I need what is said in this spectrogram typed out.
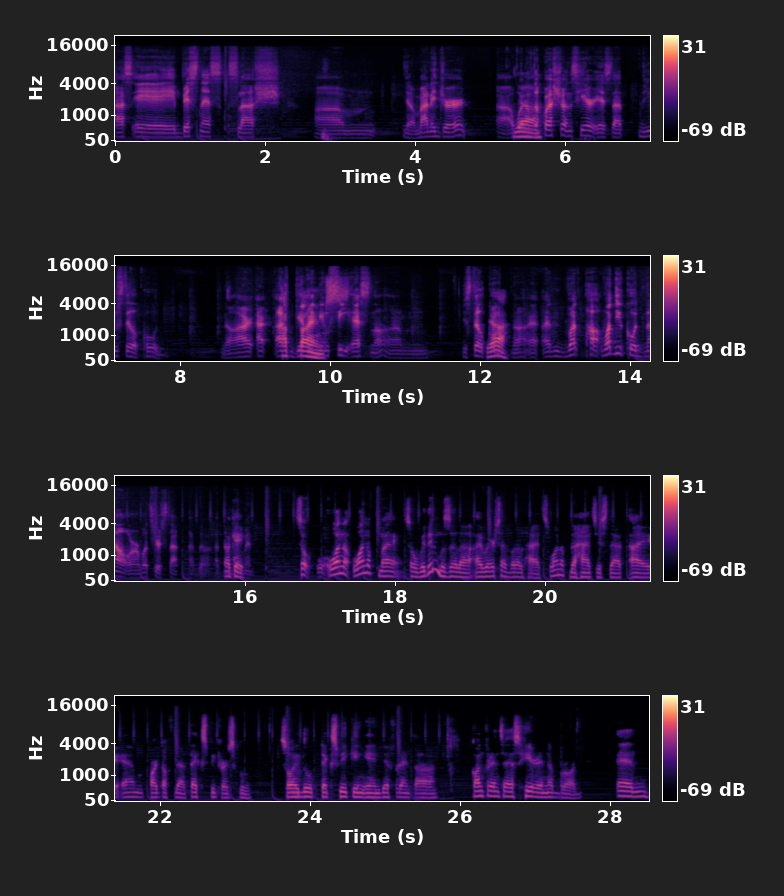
as a business slash, um, you know, manager, uh, one of the questions here is that do you still code? No, are, are, are At given times. CS, no, um, you still code, Yeah. no? And what how, what do you code now, or what's your stack at the at the Okay. moment? So one one of my so within Mozilla, I wear several hats. One of the hats is that I am part of the tech speakers group. So I do tech speaking in different uh, conferences here and abroad, and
